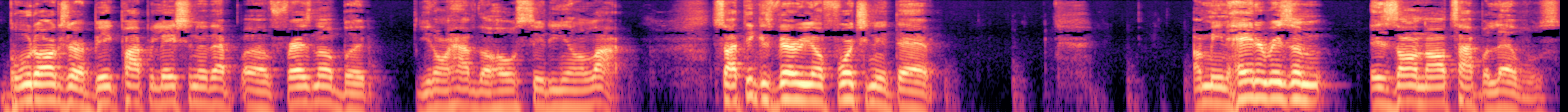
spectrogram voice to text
Bulldogs are a big population of that uh, Fresno, but you don't have the whole city on lock. So I think it's very unfortunate that, I mean, haterism is on all type of levels.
